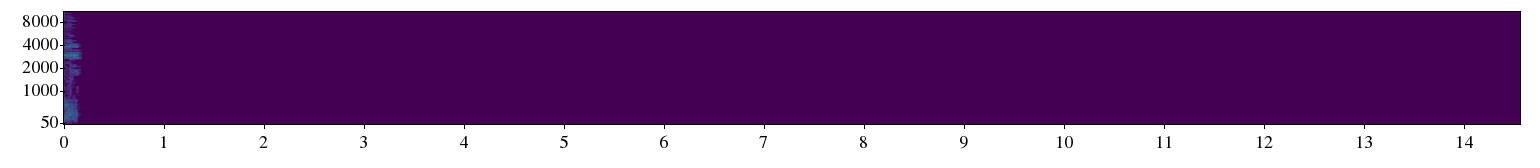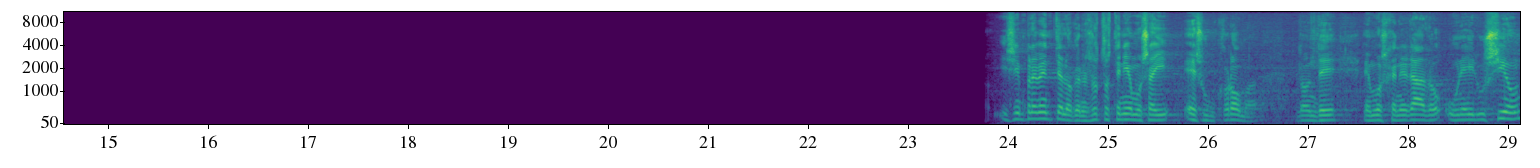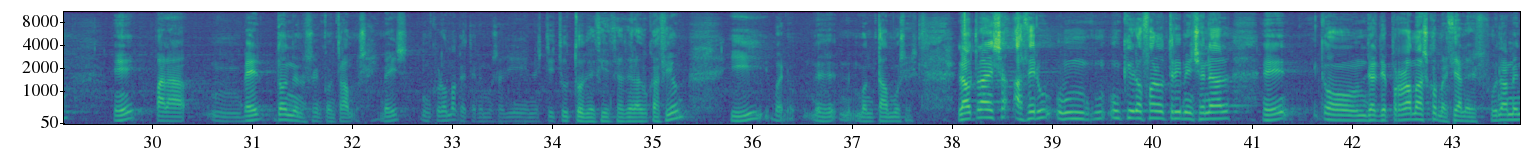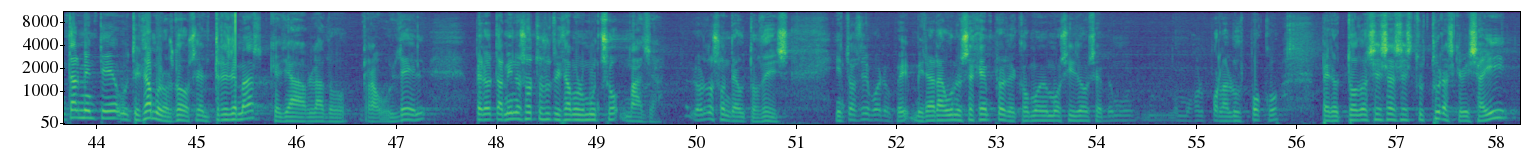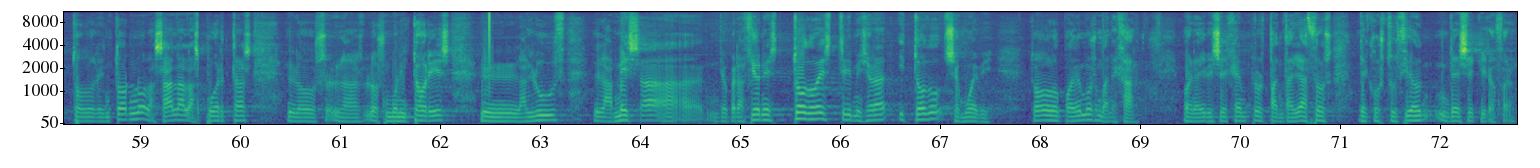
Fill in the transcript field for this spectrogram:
Y simplemente lo que nosotros teníamos ahí es un croma, donde hemos generado una ilusión ¿eh? para mm, ver dónde nos encontramos. ¿Veis? Un croma que tenemos allí en el Instituto de Ciencias de la Educación y, bueno, eh, montamos eso. La otra es hacer un, quirófano tridimensional ¿eh? con, desde programas comerciales. Fundamentalmente utilizamos los dos, el 3D+, que ya ha hablado Raúl de él, pero también nosotros utilizamos mucho Maya. Los dos son de Autodesk. Y entonces, bueno, pues mirar algunos ejemplos de cómo hemos ido, a lo mejor por la luz poco, pero todas esas estructuras que veis ahí, todo el entorno, la sala, las puertas, los, los monitores, la luz, la mesa de operaciones, todo es tridimensional y todo se mueve, todo lo podemos manejar. Bueno, ahí veis ejemplos, pantallazos de construcción de ese quirófano.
